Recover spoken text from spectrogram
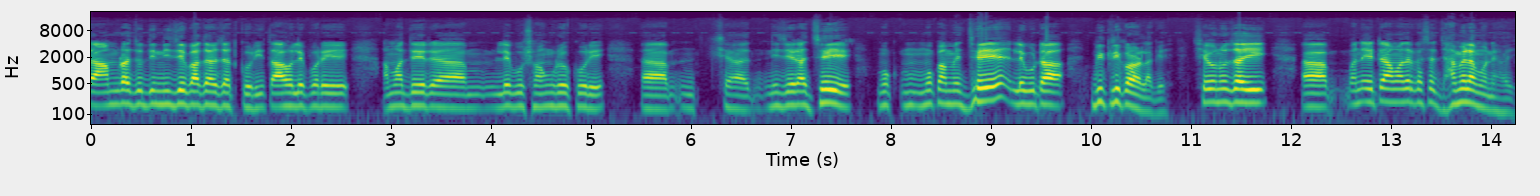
আমরা যদি নিজে বাজারজাত করি, তাহলে পরে আমাদের লেবু সংগ্রহ করে নিজেরা যেয়ে, মোক- মোকামে যেয়ে লেবুটা বিক্রি করা লাগে। সে অনুযায়ী মানে এটা আমাদের কাছে ঝামেলা মনে হয়।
